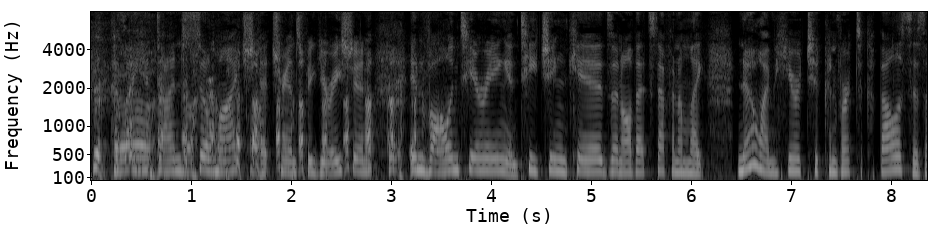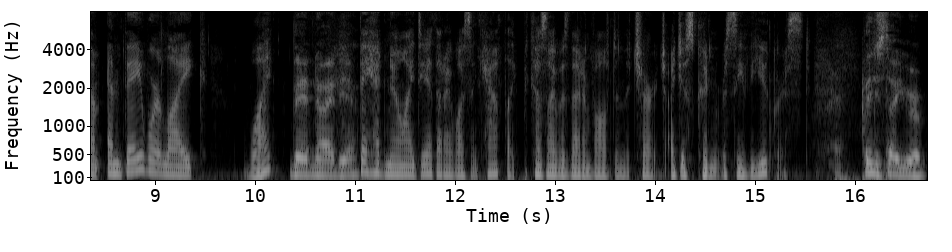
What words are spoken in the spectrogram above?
Because I had done so much at Transfiguration in volunteering and teaching kids and all that stuff. And I'm like, No, I'm here to convert to Catholicism. And they were like, What? They had no idea. They had no idea that I wasn't Catholic because I was that involved in the church. I just couldn't receive the Eucharist. They just thought you were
